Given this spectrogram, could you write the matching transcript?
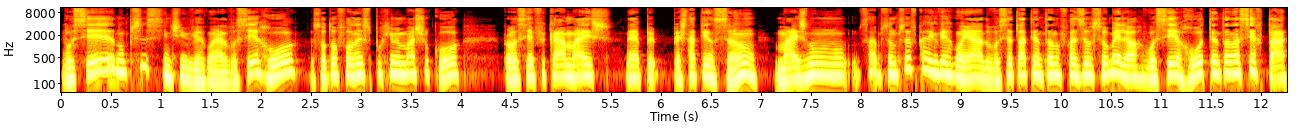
você não precisa se sentir envergonhado. Você errou. Eu só tô falando isso porque me machucou para você ficar mais, né, prestar atenção, mas não, sabe, você não precisa ficar envergonhado, você tá tentando fazer o seu melhor, você errou tentando acertar.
